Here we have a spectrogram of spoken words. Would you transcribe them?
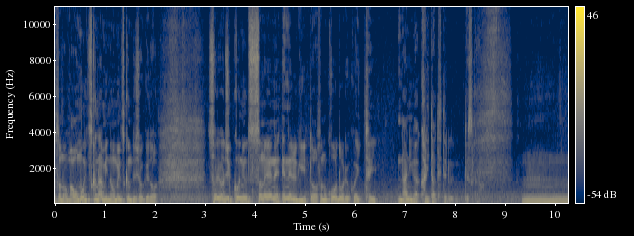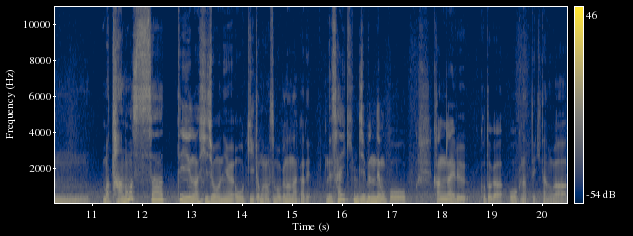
その、まあ、思いつくのはみんな思いつくんでしょうけどそれを実行に移すそのエネエネルギーとその行動力は一体何が駆り立ててるんですか？うーんまあ楽しさっていうのは非常に大きいと思います僕の中で。で最近自分でもこう考えることが多くなってきたのが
